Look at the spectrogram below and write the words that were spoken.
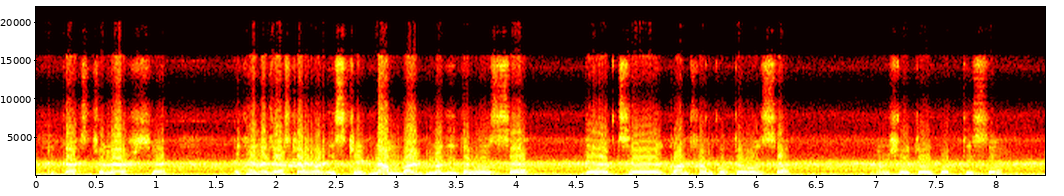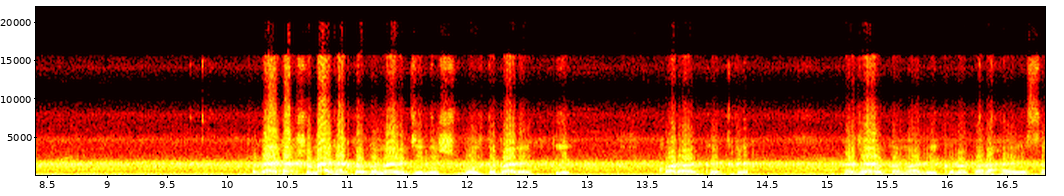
একটি কাজ চলে আসছে। এখানে জাস্ট আমার স্ট্রিট নাম্বারগুলো দিতে বলছে, দিয়ে হচ্ছে কনফার্ম করতে বলছে। আমি সেটাই করতেছি। তবে এক এক সময় এক এক রকমের জিনিস বলতে পারে ক্লিক করার ক্ষেত্রে। যাই হোক, আমার ইগুলো করা হয়ে গেছে।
